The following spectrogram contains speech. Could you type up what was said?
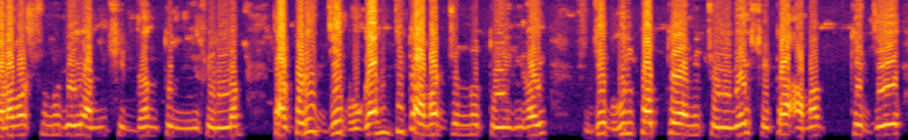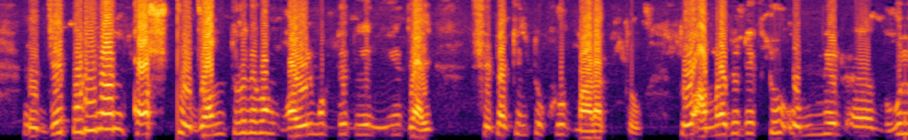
পরামর্শ অনুযায়ী আমি সিদ্ধান্ত নিয়ে ফেললাম। তারপরে যে ভোগান্তিটা আমার জন্য তৈরি হয়, যে ভুল পথে আমি চলে যাই, সেটা আমাকে যে যে পরিমাণ কষ্ট, যন্ত্রণা এবং ভয়ের মধ্যে দিয়ে নিয়ে যায়, সেটা কিন্তু খুব মারাত্মক। তো আমরা যদি একটু অন্যের ভুল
